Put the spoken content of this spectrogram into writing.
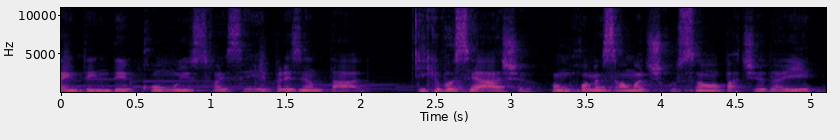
tentar entender como isso vai ser representado. O que, que você acha? Vamos começar uma discussão a partir daí?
